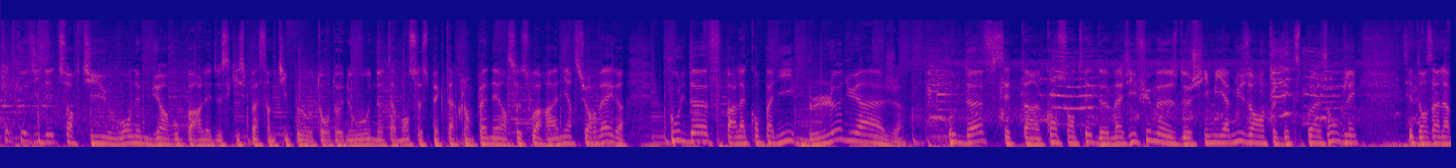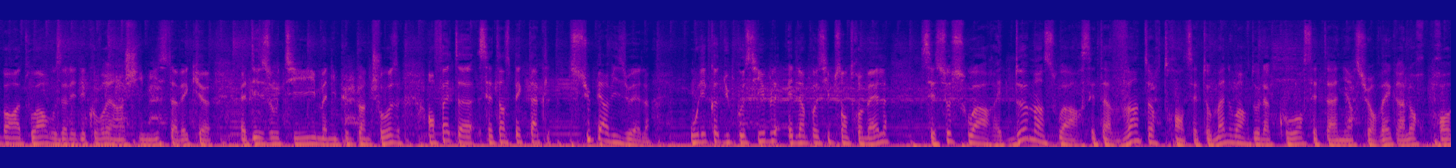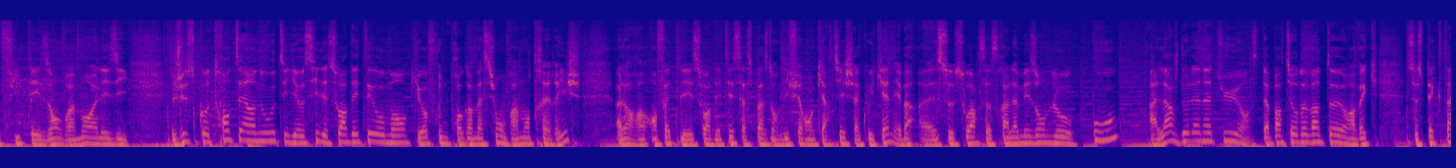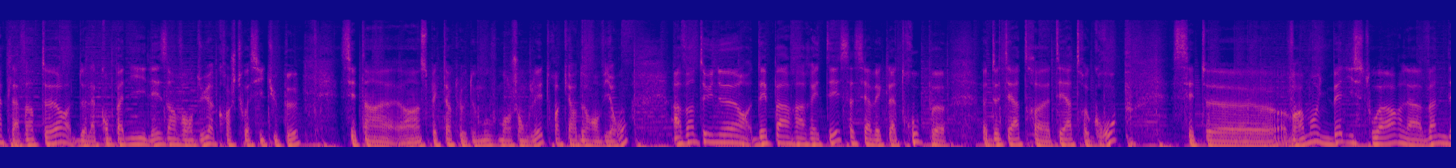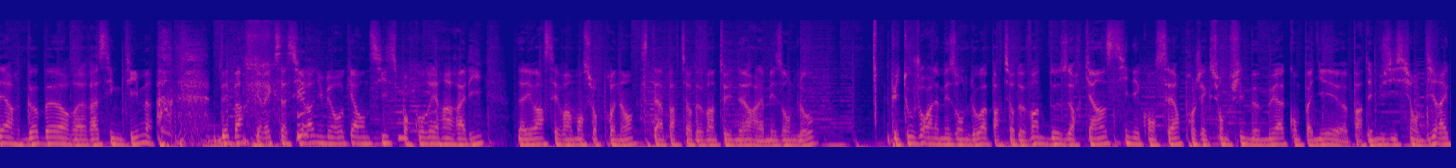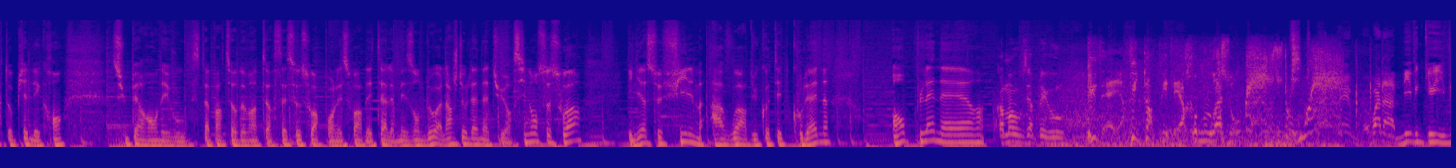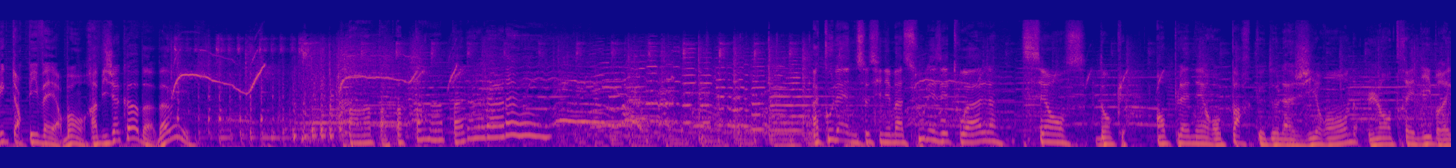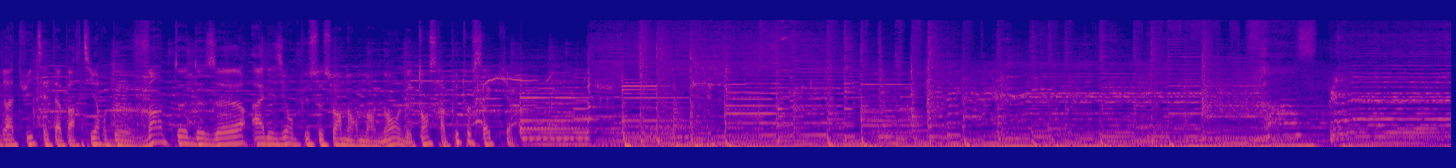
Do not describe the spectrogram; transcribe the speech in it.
Quelques idées de sortie où on aime bien vous parler de ce qui se passe un petit peu autour de nous, notamment ce spectacle en plein air ce soir à Agnières-sur-Vègre, Poule d'œuf par la compagnie Bleu Nuage. Poule d'œuf, c'est un concentré de magie fumeuse, de chimie amusante, d'exploits jonglés. C'est dans un laboratoire, vous allez découvrir un chimiste avec euh, des outils, il manipule plein de choses. En fait, euh, c'est un spectacle super visuel où les codes du possible et de l'impossible s'entremêlent. C'est ce soir et demain soir, c'est à 20h30, c'est au manoir de la Cour, c'est à Agnières-sur-Vègre. Alors profitez-en vraiment, allez-y. Jusqu'au 31 août, il y a aussi des soirs d'été au Mans qui offrent une programmation vraiment très riche. Alors en fait, les soirs d'été, ça se passe dans différents quartiers chaque week-end. Et ben euh, ce soir, ça sera la Maison de l'eau ou à l'Arche de la Nature. C'est à partir de 20h avec ce spectacle à 20h de la compagnie Les Invendus. Accroche-toi si tu peux. C'est un, spectacle de mouvement jonglé, trois quarts d'heure environ. À 21h, départ arrêté. Ça, c'est avec la troupe de théâtre, théâtre groupe. C'est euh, vraiment une belle histoire. La Van der Gober Racing Team débarque avec sa Sierra numéro 46 pour courir un rallye. Vous allez voir, c'est vraiment surprenant. C'était à partir de 21h à la Maison de l'eau. Puis toujours à la Maison de l'Eau à partir de 22h15, ciné-concert, projection de films muets accompagnés euh, par des musiciens en direct au pied de l'écran. Super rendez-vous. C'est à partir de 20h. C'est ce soir pour les soirs d'été à la Maison de l'Eau à l'Arche de la Nature. Sinon ce soir, il y a ce film à voir du côté de Coulennes en plein air. Comment vous appelez-vous? Pivert, Victor Pivert, comme l'oiseau. Voilà, Victor Pivert. Bon, Rabbi Jacob, bah oui. À Coulennes, ce cinéma sous les étoiles, séance donc en plein air au parc de la Gironde. L'entrée libre et gratuite, c'est à partir de 22h. Allez-y, en plus ce soir, normalement, le temps sera plutôt sec.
